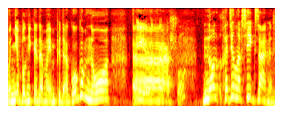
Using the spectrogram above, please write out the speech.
Он не был никогда моим педагогом, но... И э, это хорошо. Но он ходил на все экзамены.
